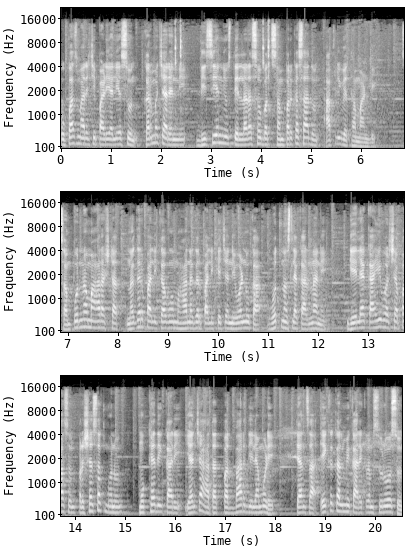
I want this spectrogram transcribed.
उपासमारीची पाळी आली असून कर्मचाऱ्यांनी डी सी एन न्यूज तेल्हारासोबत संपर्क साधून आपली व्यथा मांडली. संपूर्ण महाराष्ट्रात नगरपालिका व महानगरपालिकेच्या निवडणुका होत नसल्याकारणाने गेल्या काही वर्षापासून प्रशासक म्हणून मुख्याधिकारी यांच्या हातात पदभार दिल्यामुळे त्यांचा एककलमी कार्यक्रम सुरू असून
